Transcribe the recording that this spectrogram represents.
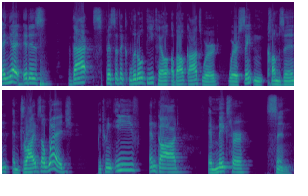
And yet, it is that specific little detail about God's word where Satan comes in and drives a wedge between Eve and God and makes her sin.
